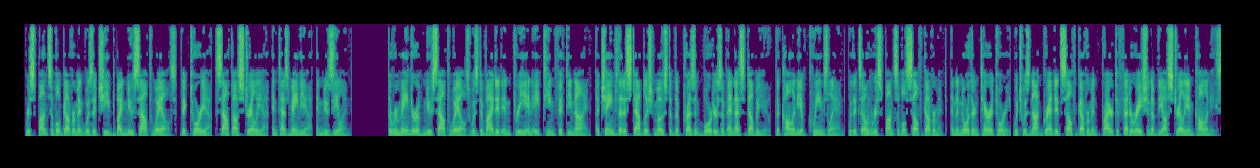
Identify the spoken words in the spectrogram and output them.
responsible government was achieved by New South Wales, Victoria, South Australia, and Tasmania, and New Zealand. The remainder of New South Wales was divided in three in 1859, a change that established most of the present borders of NSW, the colony of Queensland, with its own responsible self-government, and the Northern Territory which was not granted self-government prior to federation of the Australian colonies.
